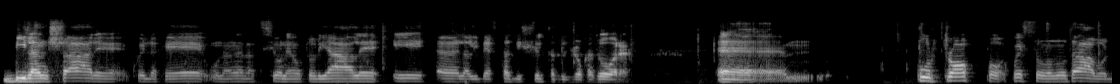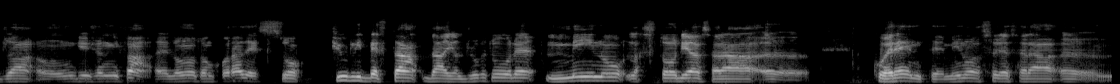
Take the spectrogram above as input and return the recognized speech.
bilanciare quella che è una narrazione autoriale e eh, la libertà di scelta del giocatore. Eh, purtroppo, questo lo notavo già um, dieci anni fa e lo noto ancora adesso, più libertà dai al giocatore, meno la storia sarà eh, coerente, meno la storia sarà, eh,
